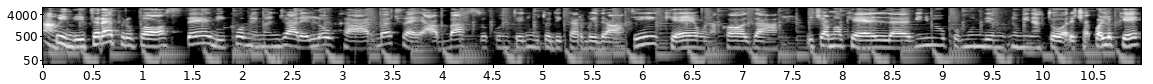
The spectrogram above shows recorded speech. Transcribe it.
Ah, Quindi tre proposte di come mangiare low carb, cioè a basso contenuto di carboidrati, che è una cosa, diciamo che è il minimo comune denominatore, cioè quello che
